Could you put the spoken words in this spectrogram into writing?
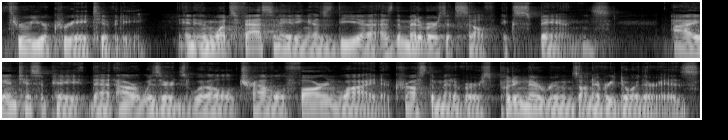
through your creativity. And, and what's fascinating as the, uh, as the metaverse itself expands, I anticipate that our wizards will travel far and wide across the metaverse, putting their runes on every door there is.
